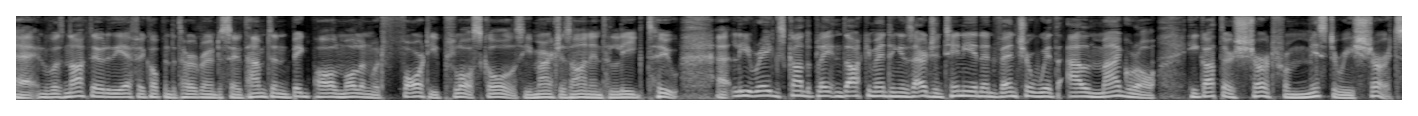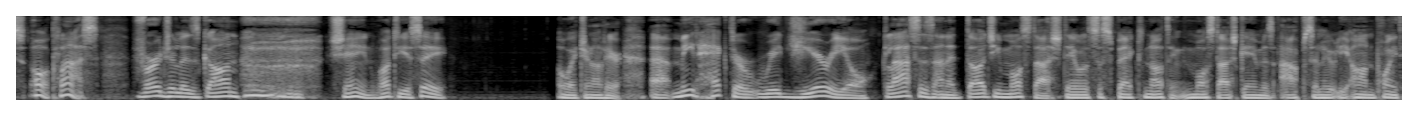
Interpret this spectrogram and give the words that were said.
Uh, and was knocked out of the FA Cup in the third round to Southampton. Big Paul Mullin with 40 plus goals. He marches on into League Two. Uh, Lee Riggs contemplating documenting his Argentinian adventure with Almagro. He got their shirt from Mystery Shirts. Oh, class. Virgil is gone. Shane, what do you say? Oh wait, you're not here. Uh, meet Hector Ruggiero. Glasses and a dodgy mustache. They will suspect nothing. The Mustache game is absolutely on point.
